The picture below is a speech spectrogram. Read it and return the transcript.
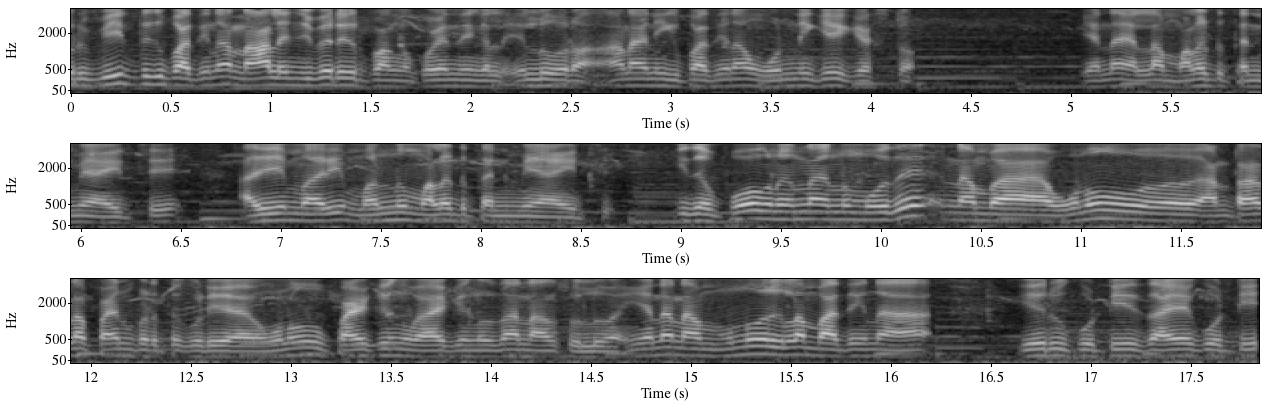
ஒரு வீட்டுக்கு பார்த்தீங்கன்னா நாலஞ்சு பேர் இருப்பாங்க குழந்தைங்கள் எல்லோரும். ஆனால் இன்றைக்கி பார்த்தீங்கன்னா ஒன்றுக்கே கஷ்டம். ஏன்னா எல்லாம் மலட்டு தன்மை ஆயிடுச்சு அதே மாதிரி மண்ணும் மலட்டு தன்மை ஆயிடுச்சு இதை போகணும்னா என்னும் போது நம்ம உணவு அன்றாட பயன்படுத்தக்கூடிய உணவு பழக்கங்கள் வழக்கங்கள் தான் நான் சொல்லுவேன். ஏன்னா நம்ம முன்னோர்கள்லாம் பார்த்தீங்கன்னா எரு கொட்டி தய கொட்டி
